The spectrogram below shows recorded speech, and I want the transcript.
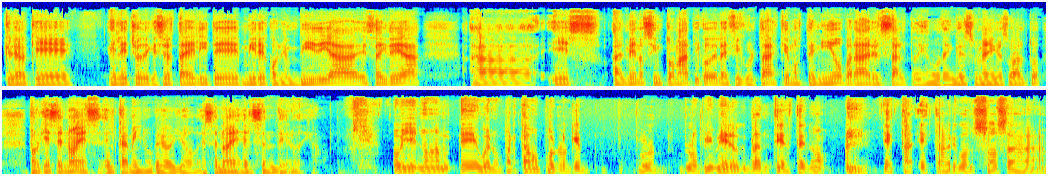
creo que el hecho de que cierta élite mire con envidia esa idea uh, es al menos sintomático de las dificultades que hemos tenido para dar el salto, digamos, de ingreso medio a ingreso alto, porque ese no es el camino, creo yo, ese no es el sendero, digamos. Oye, no, eh, bueno, partamos por lo que, por lo primero que planteaste, ¿no? Esta, esta vergonzosa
